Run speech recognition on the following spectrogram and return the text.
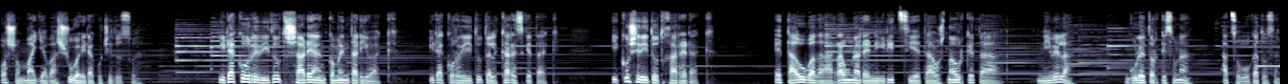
oso maila basua irakutsi duzu. Irakurri ditut sarean komentarioak, irakurri ditut elkarrezketak, ikusi ditut jarrerak, eta hau bada arraunaren iritzi eta osnaurketa nibela, gure etorkizuna atzo bukatu zen.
